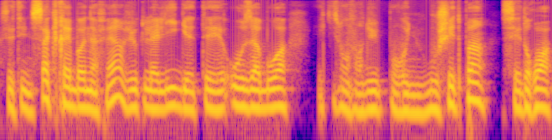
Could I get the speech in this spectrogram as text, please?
c'était une sacrée bonne affaire, vu que la Ligue était aux abois et qu'ils ont vendu pour une bouchée de pain ces droits.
